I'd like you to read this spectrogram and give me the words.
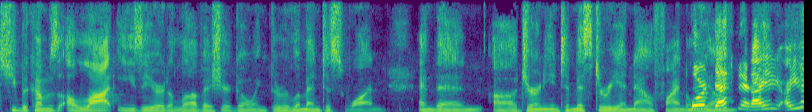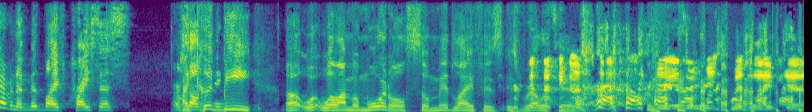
she becomes a lot easier to love as you're going through Lamentis One, and then uh, Journey into Mystery, and now finally, Lord um, Deathman, are you, are you having a midlife crisis? Or I something? could be. Uh, w- well, I'm immortal, so midlife is is relative. He hasn't reached midlife yet.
